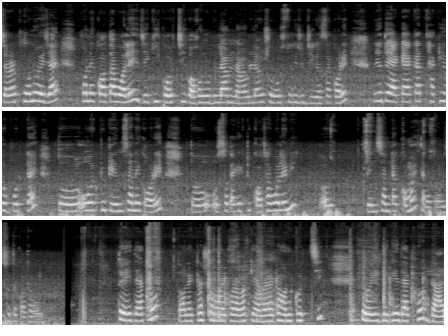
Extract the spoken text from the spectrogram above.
চারবার ফোন হয়ে যায়। ফোনে কথা বলে যে কি করছি, কখন উঠলাম, না উঠলাম, সমস্ত কিছু জিজ্ঞাসা করে। যেহেতু একা একা থাকি ওপরটায়, তো ও একটু টেনশানে করে। তো ওর সাথে একটু কথা বলে নিই। ওর টেনশানটা কমায় তারপর তোমাদের সাথে কথা বলি তো এই দেখো, তো অনেকটা সময় পর আবার ক্যামেরাটা অন করছি। তো এই দিকে দেখো, ডাল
